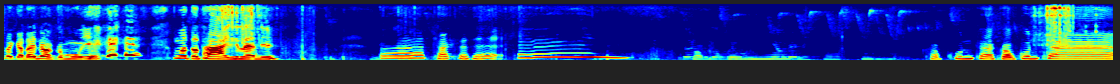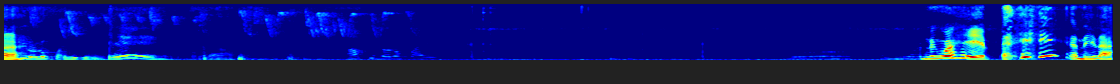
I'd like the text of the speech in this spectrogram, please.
แล้วก็ได้หนอกกระมูอีกมัวแตะถ่ายนี่แหละนี่ป้าด คักแท้ๆเอ้ยขอบคุณเงี้ยวได้เลยขอบคุณค่ะ ขอบคุณค่ะที่เราลงไปอีกหนึ่งเอ๊ะนึกว่าเห็ด อันนี้นะ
